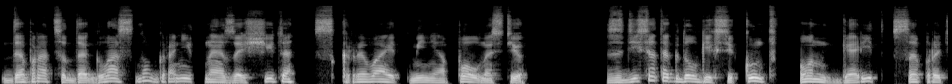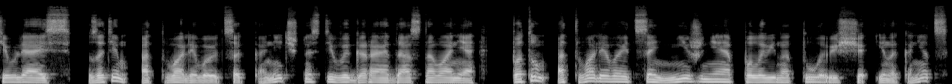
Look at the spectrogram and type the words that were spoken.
добраться до глаз, но гранитная защита скрывает меня полностью. С десяток долгих секунд он горит, сопротивляясь, затем отваливаются конечности, выгорая до основания, потом отваливается нижняя половина туловища и, наконец,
